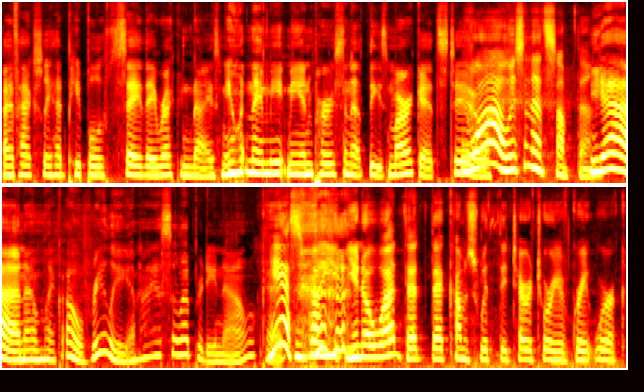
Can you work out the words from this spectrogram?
I've actually had people say they recognize me when they meet me in person at these markets too. Wow, isn't that something? Yeah, and I'm like, oh, really? Am I a celebrity now? Okay. Yes. Well, you, you know what? That that comes with the territory of great work.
